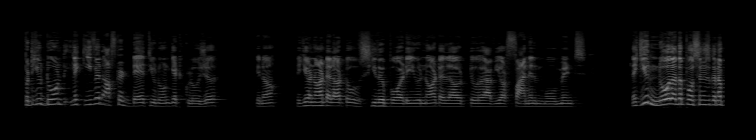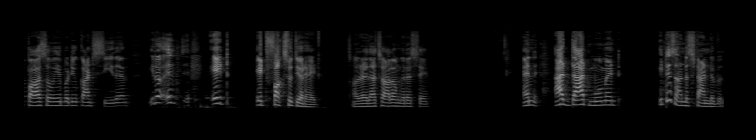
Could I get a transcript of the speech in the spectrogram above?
but you don't like even after death you don't get closure. You know, like you're not allowed to see the body, you're not allowed to have your final moments. Like you know that the person is gonna pass away, but you can't see them. You know, it it it fucks with your head. Alright, that's all I'm gonna say. And at that moment, it is understandable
